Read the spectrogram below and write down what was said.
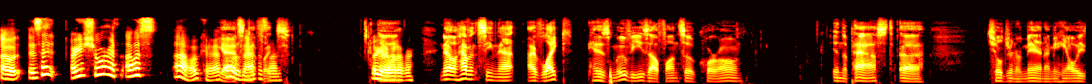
Oh, is it? Are you sure? I, was. Oh, okay. I thought yeah, it was Amazon. Netflix. Okay, Uh, whatever. No, haven't seen that. I've liked his movies, Alfonso Cuarón, in the past. Uh, Children of Men. I mean, he always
